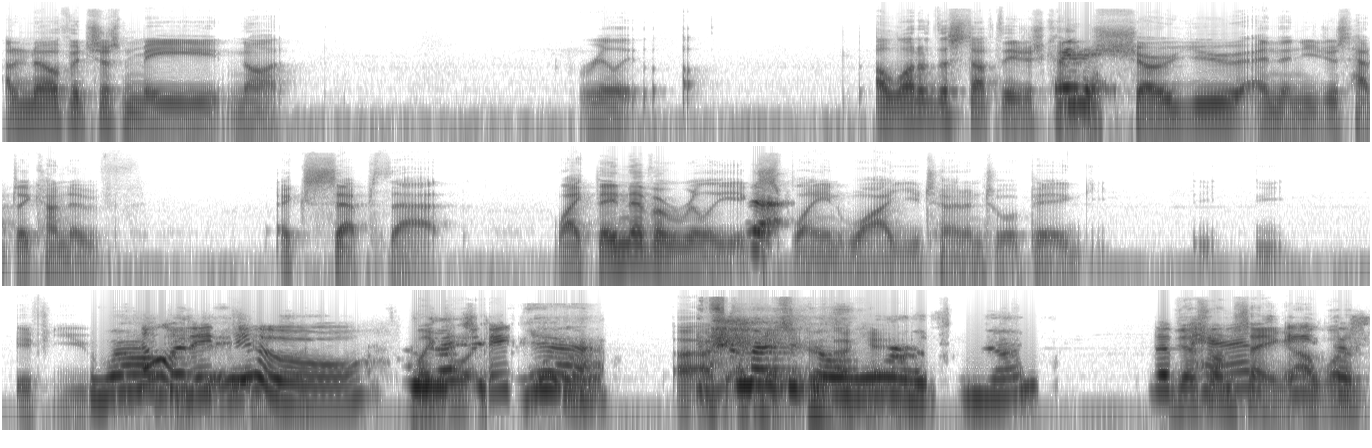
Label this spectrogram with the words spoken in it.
I don't know if it's just me not really. A lot of the stuff they just kind of show you, and then you just have to kind of accept that. Like they never really Yeah. why you turn into a pig. y- y- If you well, no, but they it- do. Like, magic- they do. yeah, uh, okay, magical okay. world, you know. The That's what I'm parents saying, a ate lot the of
